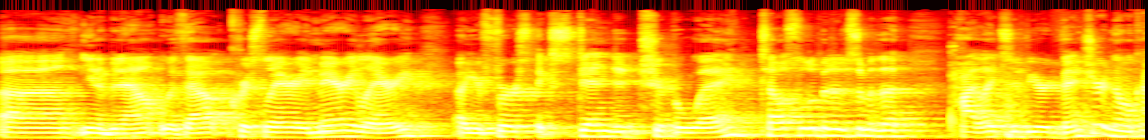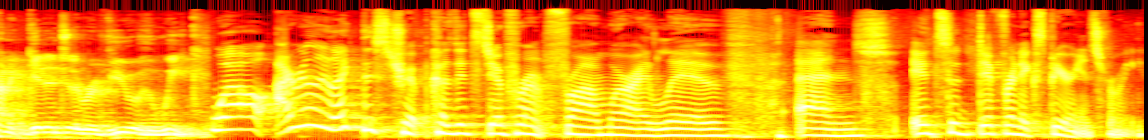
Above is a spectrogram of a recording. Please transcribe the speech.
uh, you know, been out without Chris Larry and Mary Larry, uh, your first extended trip away. Tell us a little bit of some of the highlights of your adventure, and then we'll kind of get into the review of the week. Well, I really like this trip because it's different from where I live and it's a different experience for me.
